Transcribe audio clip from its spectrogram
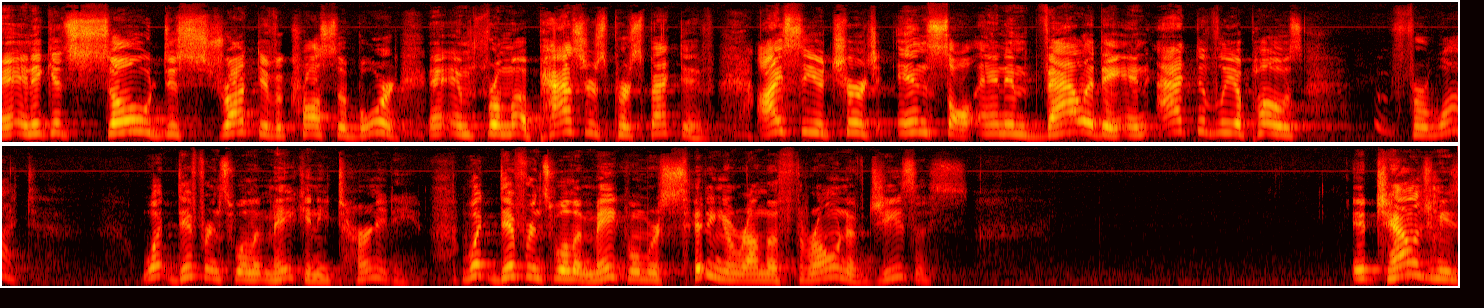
And, it gets so destructive across the board. And from a pastor's perspective, I see a church insult and invalidate and actively oppose for what? What difference will it make in eternity? What difference will it make when we're sitting around the throne of Jesus? It challenged me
